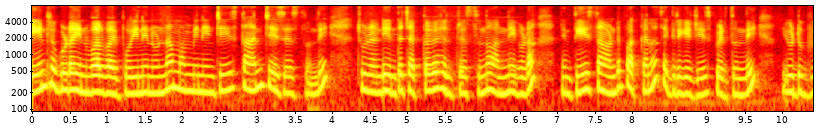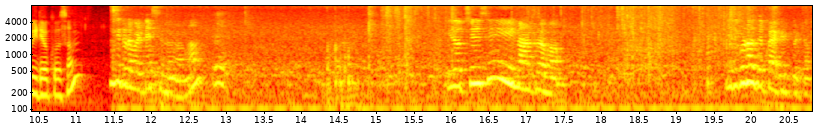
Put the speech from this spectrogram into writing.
దేంట్లో కూడా ఇన్వాల్వ్ అయిపోయి నేనున్నా మమ్మీ నేను చేస్తా అని చేసేస్తుంది. చూడండి ఎంత చక్కగా హెల్ప్ చేస్తుందో అన్నీ కూడా నేను తీస్తా ఉంటే పక్కన సెగ్రిగేట్ చేసి పెడుతుంది. యూట్యూబ్ వీడియో కోసం. ఇక్కడ పెట్టేస్తున్నాను ఇది వచ్చేసి నాట్రవ ఇది కూడా అదే ప్యాకెట్ పెట్టాం.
